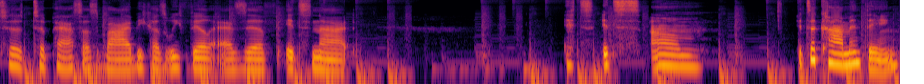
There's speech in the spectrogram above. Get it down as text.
to to pass us by because we feel as if it's not it's it's um it's a common thing.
